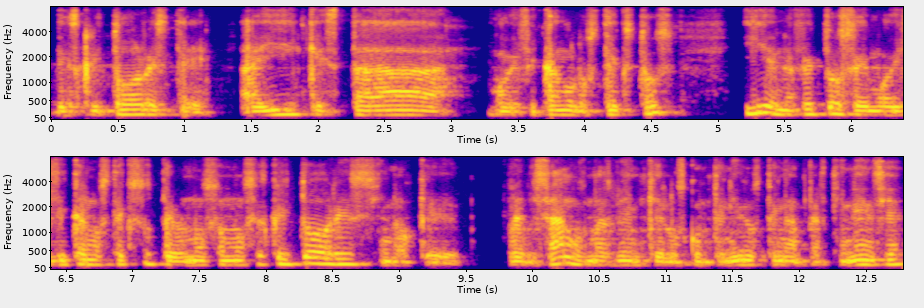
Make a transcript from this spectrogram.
de escritor este, ahí que está modificando los textos y en efecto se modifican los textos, pero no somos escritores, sino que revisamos más bien que los contenidos tengan pertinencia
